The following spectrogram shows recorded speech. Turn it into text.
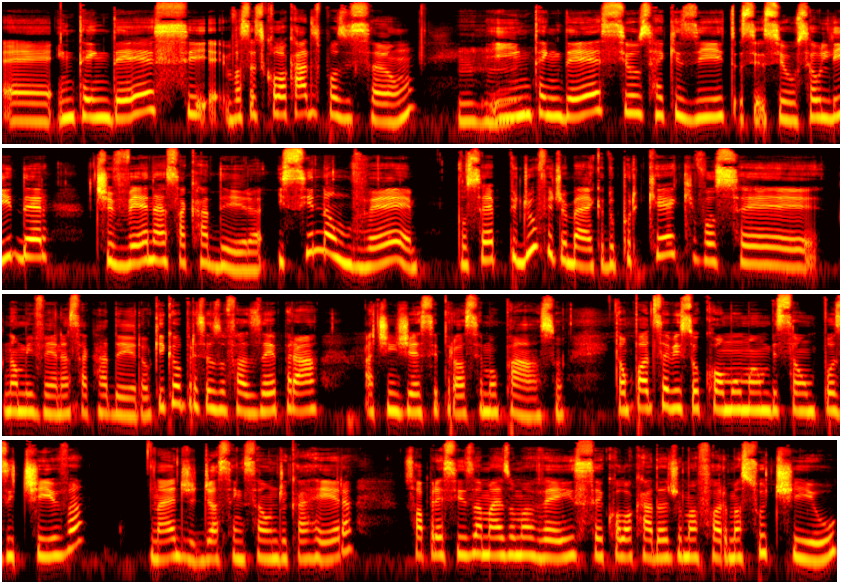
é, entender se. Você se colocar à disposição uhum. e entender se os requisitos. Se, se o seu líder te vê nessa cadeira. E se não vê, você pediu feedback do porquê que você não me vê nessa cadeira, o que, que eu preciso fazer para atingir esse próximo passo. Então, pode ser visto como uma ambição positiva, né, de, de ascensão de carreira, só precisa, mais uma vez, ser colocada de uma forma sutil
